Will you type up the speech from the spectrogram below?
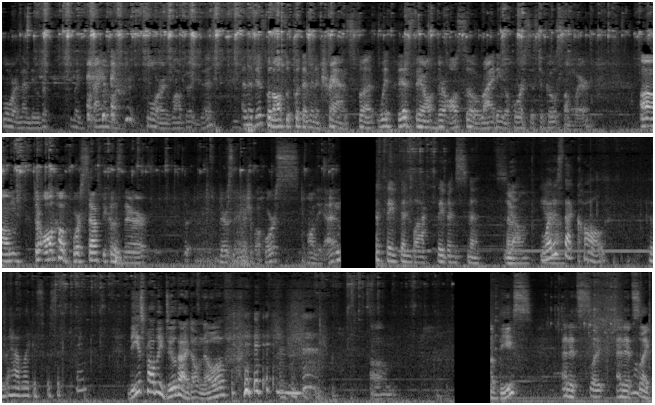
floor, and then they would just like bang on the floor while doing this. And then this would also put them in a trance. But with this, they're they're also riding the horses to go somewhere. Um, they're all called horse staffs because they're there's an image of a horse on the end. They've been black. They've been Smith. So, Yeah. What is that called? Does it have like a specific name? These probably do that I don't know of. um, of these, and it's like and it's like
